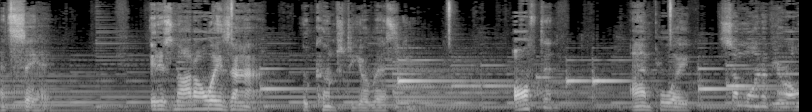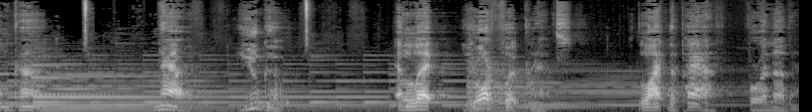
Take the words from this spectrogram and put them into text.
and said, It is not always I who comes to your rescue. Often I employ someone of your own kind. Now you go and let your footprints light the path for another.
